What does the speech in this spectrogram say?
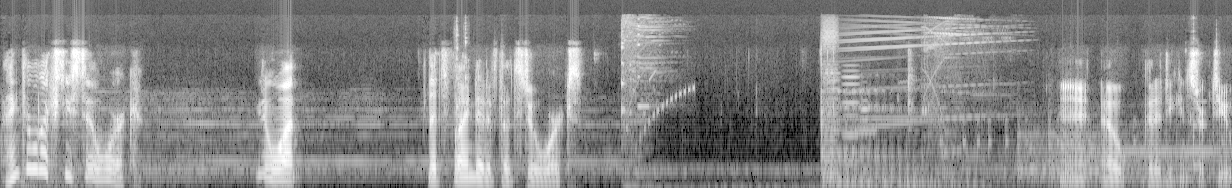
I think that will actually still work. You know what? Let's find out if that still works. Eh, oh, gotta deconstruct you.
